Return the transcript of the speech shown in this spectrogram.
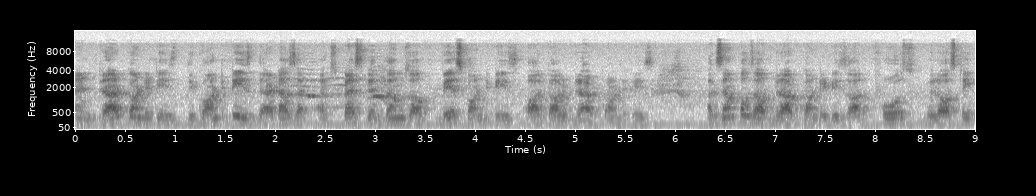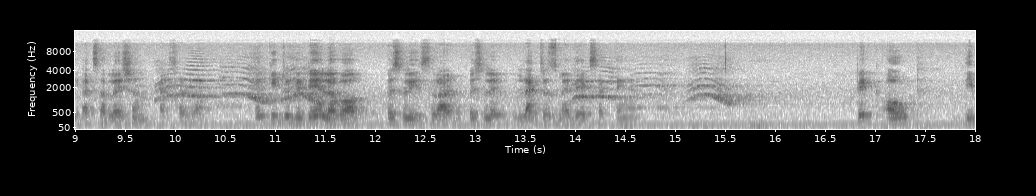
and derived quantities, the quantities that are expressed in terms of base quantities are called derived quantities. Examples of derived quantities are force, velocity, acceleration, etc. इनकी जो डिटेल है वो आप पिछली स्लाइड पिछले लेक्चर्स में देख सकते हैं pick out the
